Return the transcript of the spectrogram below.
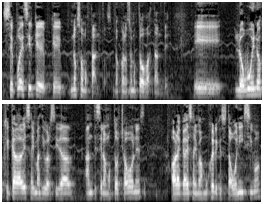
se puede decir que, que no somos tantos, nos conocemos todos bastante. Eh, lo bueno es que cada vez hay más diversidad, antes éramos todos chabones, ahora cada vez hay más mujeres, que eso está buenísimo.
